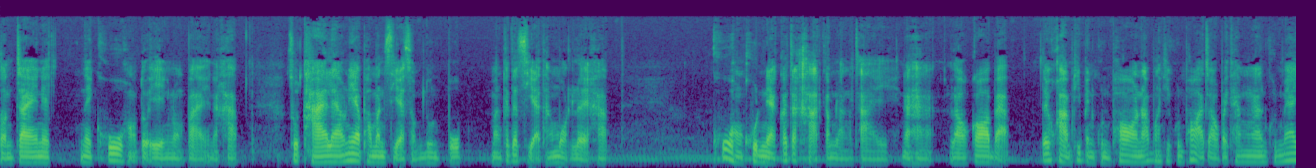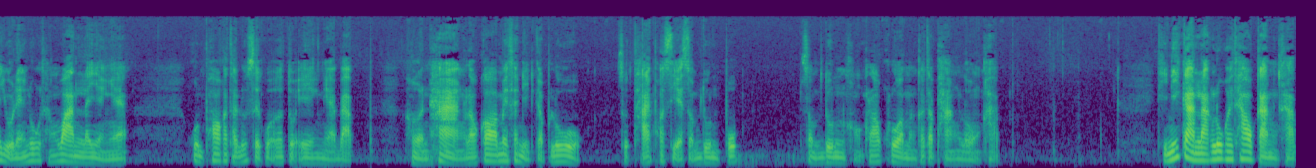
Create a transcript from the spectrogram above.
สนใจในในคู่ของตัวเองลงไปนะครับ สุดท้ายแล้วเนี่ยพอมันเสียสมดุลปุ๊บ มันก็จะเสียทั้งหมดเลยครับ คู่ของคุณเนี่ยก็จะขาดกำลังใจนะฮะแล้วก็แบบด้วยความที่เป็นคุณพ่อนะบางทีคุณพ่ออาจจะออกไปทำงานคุณแม่อยู่เลี้ยงลูกทั้งวันอะไรอย่างเงี้ย คุณพ่อก็จะรู้สึกว่าเออตัวเองเนี่ยแบบเหินห่างแล้วก็ไม่สนิทกับลูก สุดท้ายพอเสียสมดุลปุ๊บ สมดุลของครอบครัวมันก็จะพังลงครับ ทีนี้การรักลูกให้เท่ากันครับ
